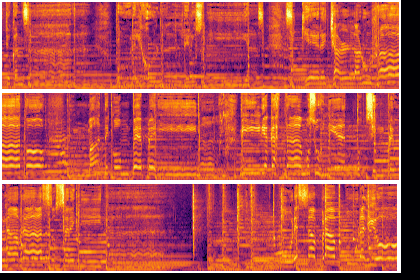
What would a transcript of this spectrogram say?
triste cansada por el jornal de los días, si quiere charlar un rato, un mate con peperina, mire acá estamos sus nietos, siempre un abrazo cerquita. Por esa bravura leona,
